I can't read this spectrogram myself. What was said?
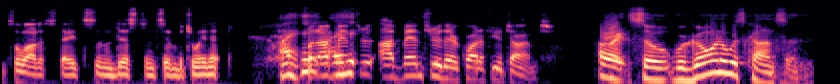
It's a lot of states and distance in between it. I hate. But I've I been hate- through I've been through there quite a few times. All right, so we're going to Wisconsin.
